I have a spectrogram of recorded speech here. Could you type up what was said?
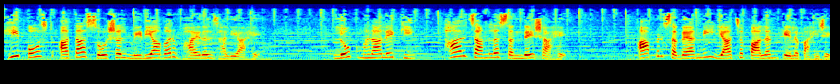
ही पोस्ट आता सोशल मीडियावर व्हायरल झाली आहे. लोक म्हणाले की फार चांगला संदेश आहे. आपण सगळ्यांनी याचं पालन केलं पाहिजे.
